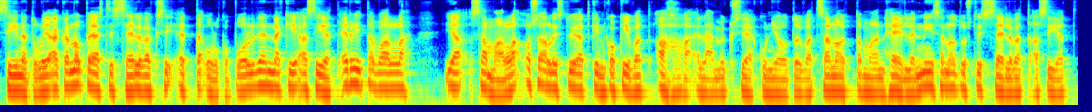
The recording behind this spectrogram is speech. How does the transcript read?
Siinä tuli aika nopeasti selväksi, että ulkopuolinen näki asiat eri tavalla ja samalla osallistujatkin kokivat aha-elämyksiä, kun joutuivat sanoittamaan heille niin sanotusti selvät asiat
